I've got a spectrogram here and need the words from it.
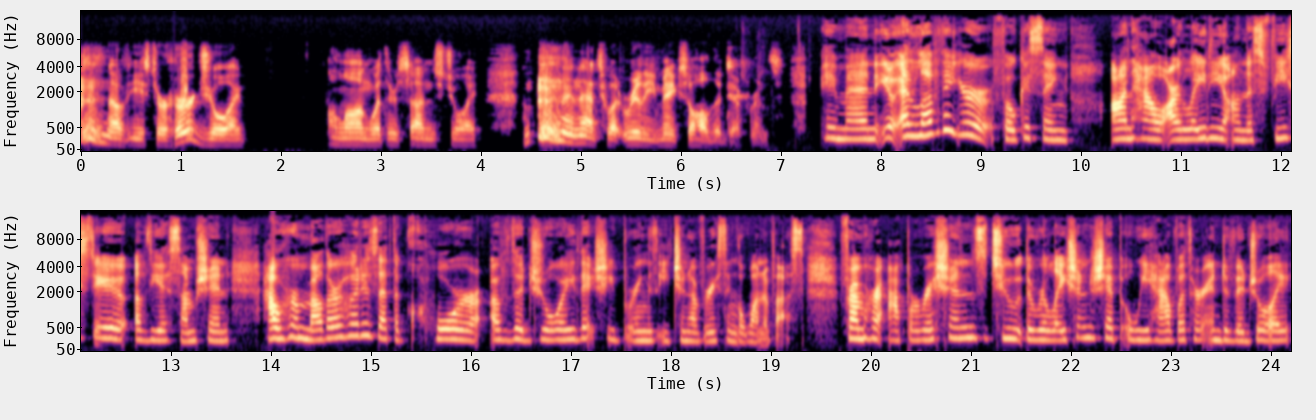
of Easter, her joy, along with her son's joy. and that's what really makes all the difference. Amen. You know, I love that you're focusing on how Our Lady on this feast day of the Assumption, how her motherhood is at the core of the joy that she brings each and every single one of us. From her apparitions to the relationship we have with her individually.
